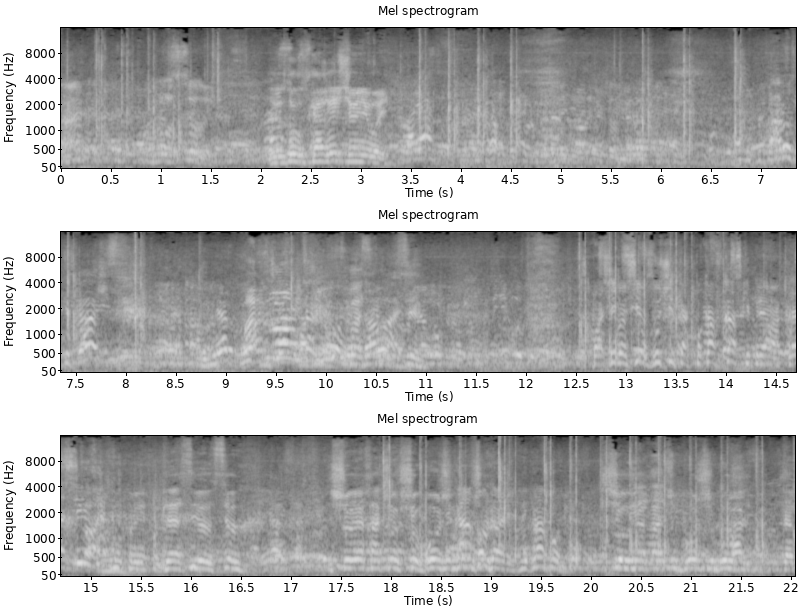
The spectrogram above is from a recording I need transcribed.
А? Ну, ссылай. Юсуф, скажи что-нибудь. По-русски скажешь? Спасибо всем, звучит как по-кавказски прямо. Красиво. Красиво, все. Что я хочу, что больше, Микрофон говори, микрофон. что я хочу, больше, больше. Так,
